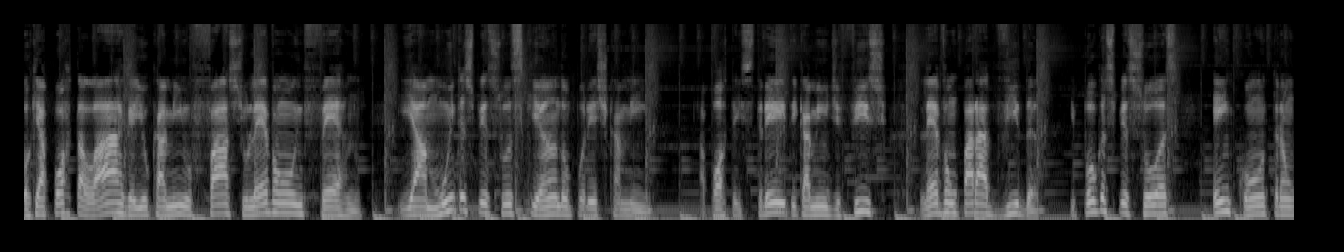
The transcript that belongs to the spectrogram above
porque a porta larga e o caminho fácil levam ao inferno, e há muitas pessoas que andam por este caminho. A porta estreita e caminho difícil levam para a vida, e poucas pessoas encontram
